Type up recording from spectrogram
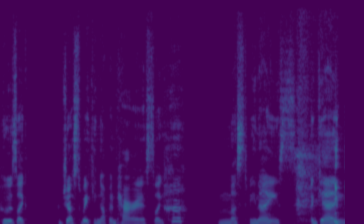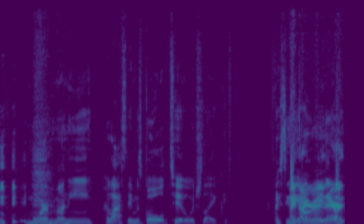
who's like just waking up in Paris. Like, huh, must be nice. Again, more money. Her last name is Gold, too, which, like, I see the I know, irony right? there. I-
